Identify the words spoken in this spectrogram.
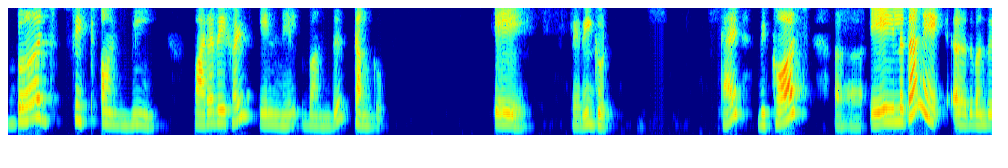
birds sit on me பறவைகள் என்னில் வந்து தங்கும். A very good right because ஏயில் தானே அது வந்து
